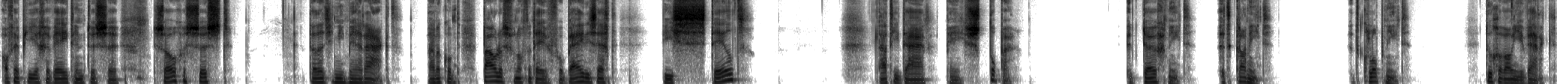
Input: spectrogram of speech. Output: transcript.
Of heb je je geweten intussen zo gesust dat het je niet meer raakt? Nou, dan komt Paulus vanochtend even voorbij, die zegt: Wie steelt, laat hij daarmee stoppen. Het deugt niet. Het kan niet. Het klopt niet. Doe gewoon je werk.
